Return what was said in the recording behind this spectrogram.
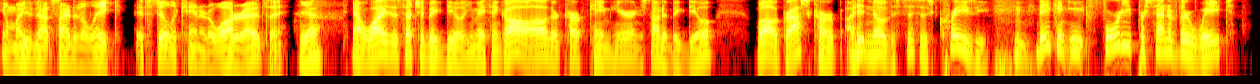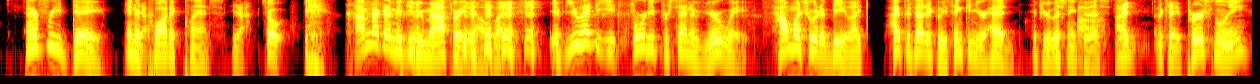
you know might be that side of the lake, it's still a Canada water, I would say. Yeah. Now, why is it such a big deal? You may think, oh, oh, their carp came here and it's not a big deal. Well, grass carp, I didn't know this. This is crazy. they can eat 40% of their weight every day in Yeah. aquatic plants. Yeah. So I'm not going to make you do math right now, but if you had to eat 40% of your weight, how much would it be? Like, hypothetically, think in your head if you're listening to uh, this. I okay, personally,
